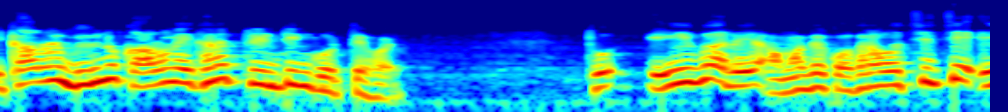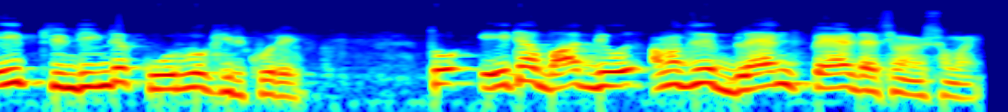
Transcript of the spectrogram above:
এই কারণে বিভিন্ন কারণে এখানে প্রিন্টিং করতে হয়। তো এইবারে আমাদের কথাটা হচ্ছে যে এই প্রিন্টিংটা করব কী করে? তো এইটা বাদ দিয়ে আমাদের যে ব্ল্যাঙ্ক প্যাড আছে অনেক সময়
